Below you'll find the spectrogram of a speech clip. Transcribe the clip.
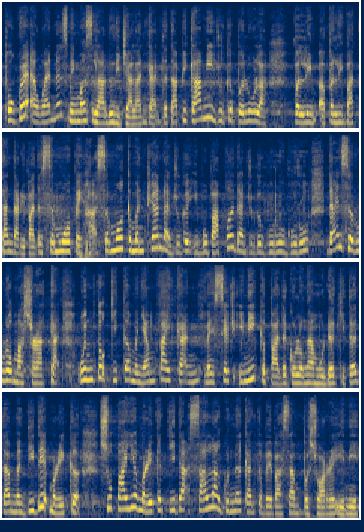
program awareness memang selalu dijalankan. Tetapi kami juga perlulah uh, pelibatan daripada semua pihak semua kementerian dan juga ibu bapa dan juga guru-guru dan seluruh masyarakat untuk kita menyampaikan mesej ini kepada golongan muda kita dan mendidik mereka supaya mereka tidak salah gunakan kebebasan bersuara ini.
